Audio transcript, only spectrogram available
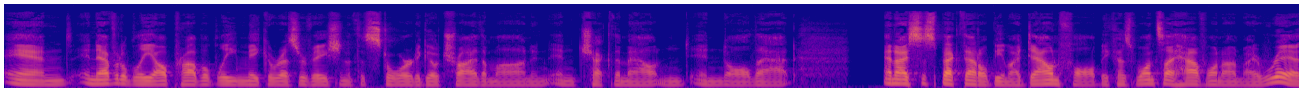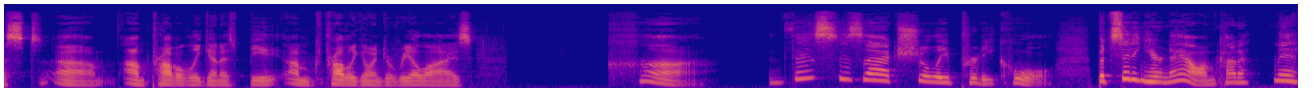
And inevitably, I'll probably make a reservation at the store to go try them on and, and check them out and, and all that. And I suspect that'll be my downfall because once I have one on my wrist, um, I'm probably going to be, I'm probably going to realize, huh, this is actually pretty cool. But sitting here now, I'm kind of meh.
